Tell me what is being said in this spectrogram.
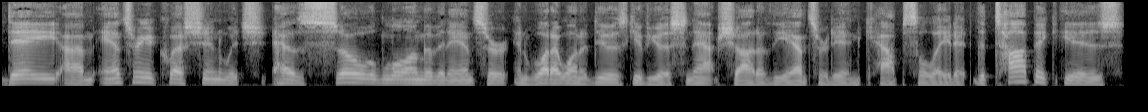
today I'm answering a question which has so long of an answer, and what I want to do is give you a snapshot of the answer to encapsulate it. The topic is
